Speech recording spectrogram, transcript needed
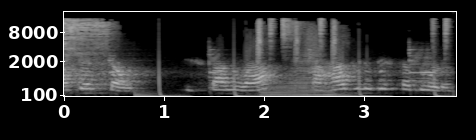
Atenção, está no ar a Rádio Libertadora.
